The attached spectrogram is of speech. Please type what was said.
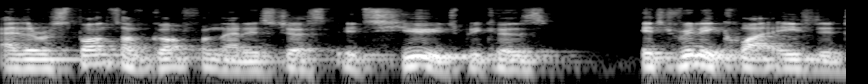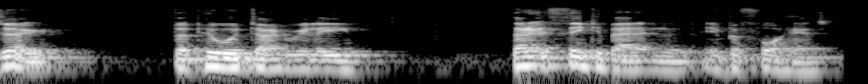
And the response I've got from that is just, it's huge because it's really quite easy to do, but people don't really, they don't think about it in, in beforehand.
